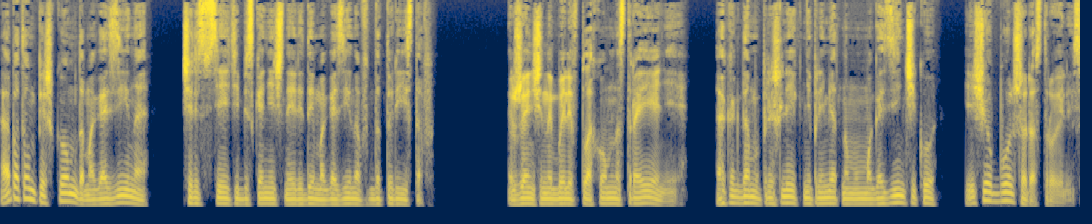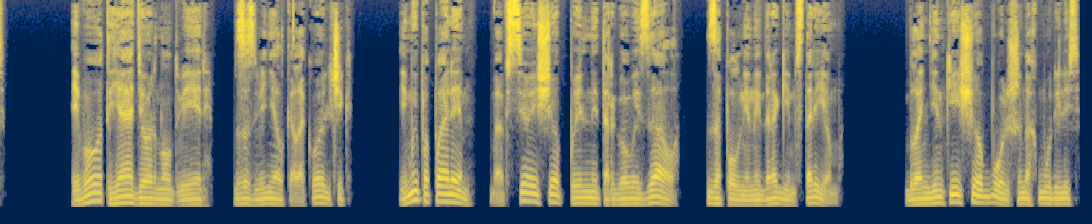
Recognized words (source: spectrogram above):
а потом пешком до магазина, через все эти бесконечные ряды магазинов до туристов. Женщины были в плохом настроении, а когда мы пришли к неприметному магазинчику, еще больше расстроились. И вот я дернул дверь, зазвенел колокольчик, и мы попали во все еще пыльный торговый зал, заполненный дорогим старьем. Блондинки еще больше нахмурились.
